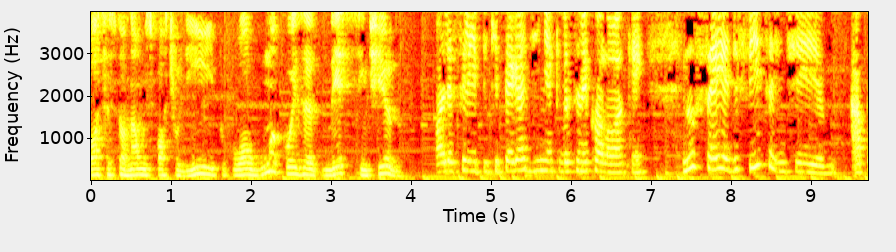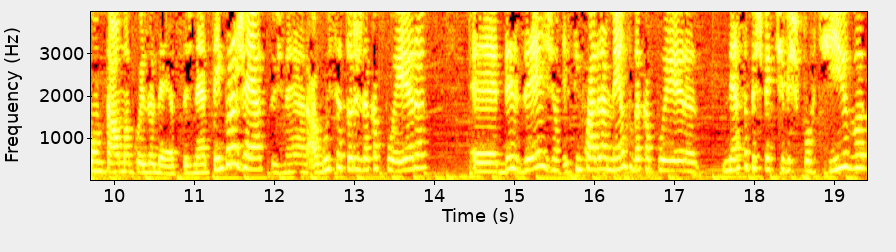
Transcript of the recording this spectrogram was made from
possa se tornar um esporte olímpico ou alguma coisa nesse sentido? Olha, Felipe, que pegadinha que você me coloca, hein? Não sei, é difícil a gente apontar uma coisa dessas, né? Tem projetos, né? Alguns setores da capoeira é, desejam esse enquadramento da capoeira nessa perspectiva esportiva,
